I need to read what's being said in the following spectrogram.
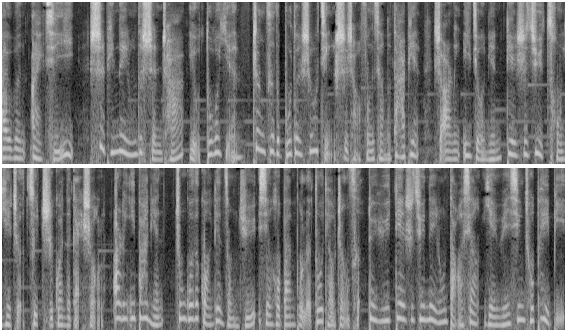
爱问爱奇艺视频内容的审查有多严？政策的不断收紧，市场风向的大变，是二零一九年电视剧从业者最直观的感受了。二零一八年，中国的广电总局先后颁布了多条政策，对于电视剧内容导向、演员薪酬配比、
